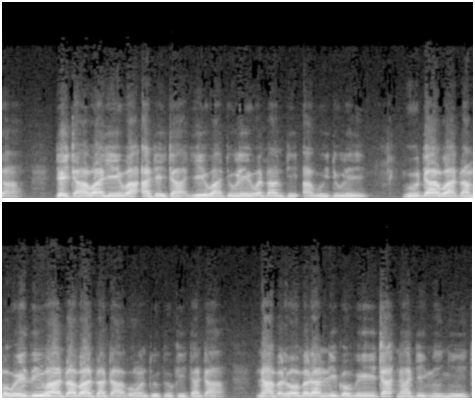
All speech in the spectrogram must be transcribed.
လာဒိဋ္ဌာဝါယေဝအဒိဋ္ဌယေဝဒူရေဝတံတိအဝိဒူရေဘုဒ္ဓဝသံဝေသီဝသဗ္ဗတတ္တဘဝန္တုဒုခိတတ္တာနဘရောပရဏိကုဗေထနာတိမင်းကြီးထ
